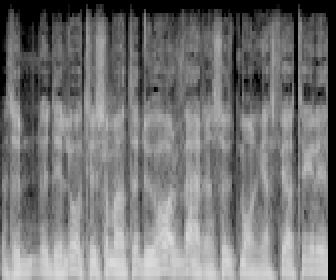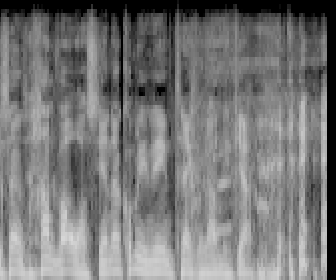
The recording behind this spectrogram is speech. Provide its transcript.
Alltså, det låter ju som att du har världens utmaningar. För jag tycker det är halva Asien när jag kommer in i din trädgård Annika.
